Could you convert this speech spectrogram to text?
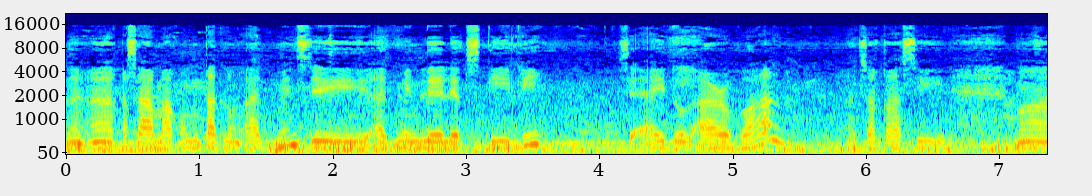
na ah, kasama kong tatlong admin, si Admin Lelets TV, si Idol Arval, at saka si mga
